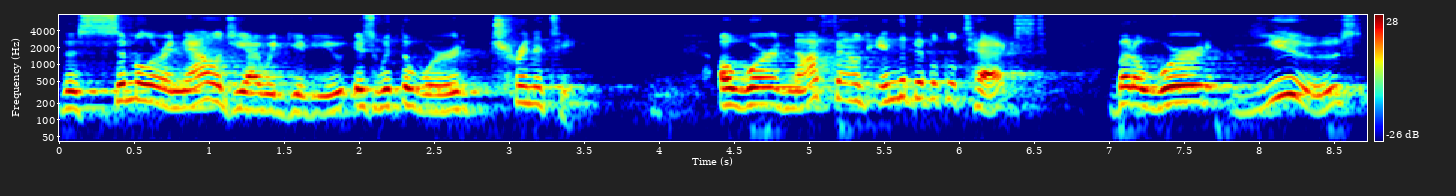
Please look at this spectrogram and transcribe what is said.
The similar analogy I would give you is with the word Trinity, a word not found in the biblical text, but a word used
